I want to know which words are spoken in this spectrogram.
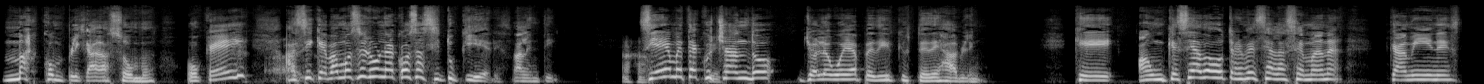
más complicadas somos, ¿ok? Así que vamos a hacer una cosa si tú quieres, Valentín. Si ella me está escuchando, yo le voy a pedir que ustedes hablen. Que aunque sea dos o tres veces a la semana, camines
